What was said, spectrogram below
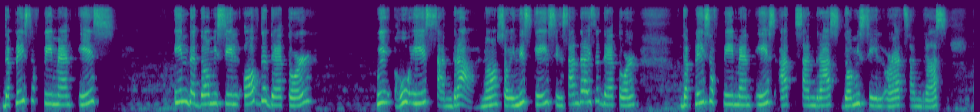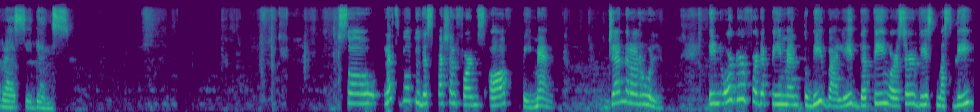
the place of payment is in the domicile of the debtor who is Sandra. No? So in this case, since Sandra is a debtor, the place of payment is at Sandra's domicile or at Sandra's residence. So let's go to the special forms of payment. General rule. In order for the payment to be valid, the thing or service must be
